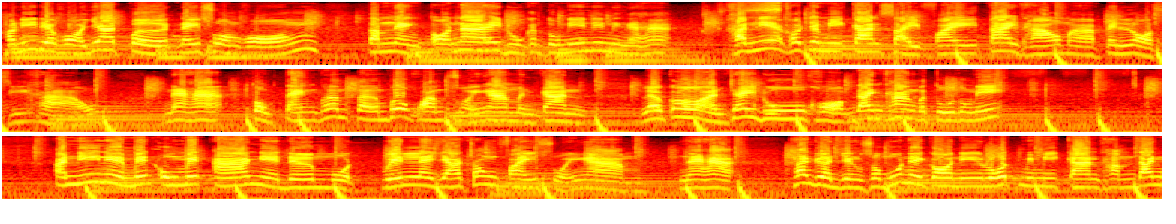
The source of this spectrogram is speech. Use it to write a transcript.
คราวนี้เดี๋ยวขออนุญาตเปิดในส่วนของตำแหน่งตอนหน้าให้ดูกันตรงนี้นิดนึงนะฮะ คันนี้เขาจะมีการใส่ไฟใต้เท้ามาเป็นหลอดสีขาวนะฮะ ตกแต่งเพิ่มเติมเพื่อความสวยงามเหมือนกัน แล้วก็อ่านให้ดูขอบด้านข้างประตูตรงนี้ อันนี้เนี่ยเม็ดองเม็ดอาร์ตเนี่ยเดิมหมด เว้นระยะช่องไฟสวยงามนะฮะถ้าเกิดอย่างสมมุติในกรณีรถมีมีการทำด้าน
